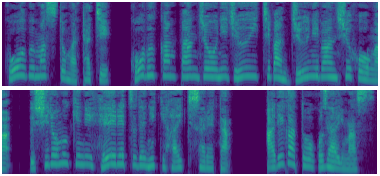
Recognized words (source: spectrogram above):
後部マストが立ち、後部甲板上に11番12番手法が、後ろ向きに並列で2機配置された。ありがとうございます。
